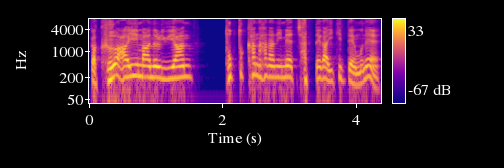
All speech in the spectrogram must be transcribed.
그러니까 그 아이만을 위한 독특한 하나님의 잣대가 있기 때문에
